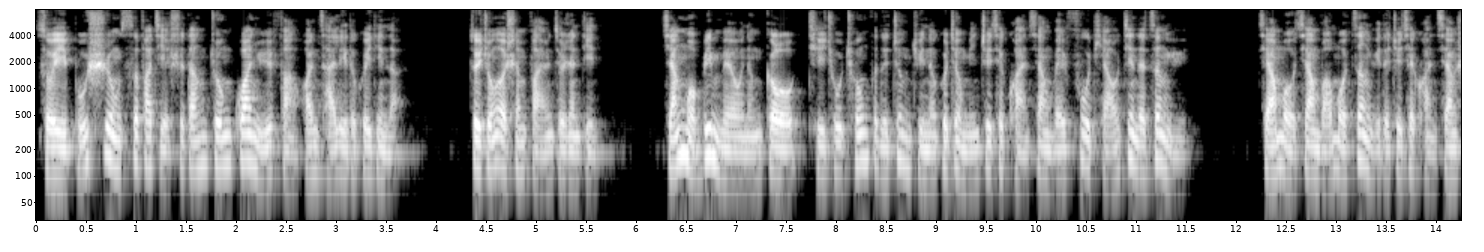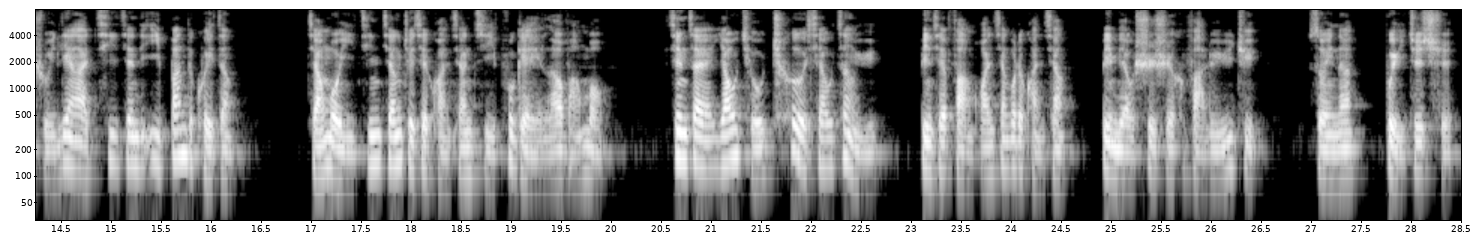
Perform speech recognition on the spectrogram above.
所以不适用司法解释当中关于返还彩礼的规定了。最终，二审法院就认定，蒋某并没有能够提出充分的证据，能够证明这些款项为附条件的赠与。蒋某向王某赠与的这些款项属于恋爱期间的一般的馈赠，蒋某已经将这些款项给付给了王某，现在要求撤销赠与，并且返还相关的款项，并没有事实和法律依据，所以呢不予支持。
